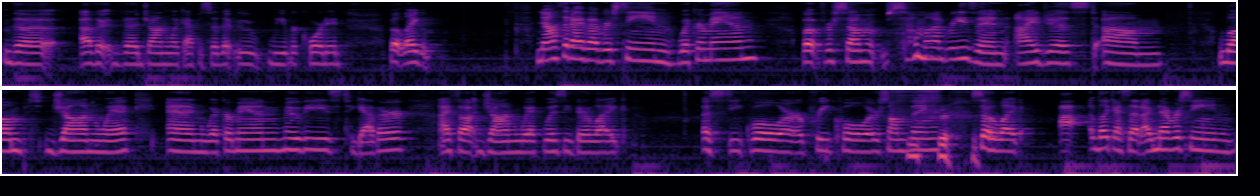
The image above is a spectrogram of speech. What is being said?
the other the John Wick episode that we we recorded, but like, not that I've ever seen Wicker Man, but for some some odd reason, I just um lumped John Wick and Wicker Man movies together. I thought John Wick was either like a sequel or a prequel or something. so like I, like I said, I've never seen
